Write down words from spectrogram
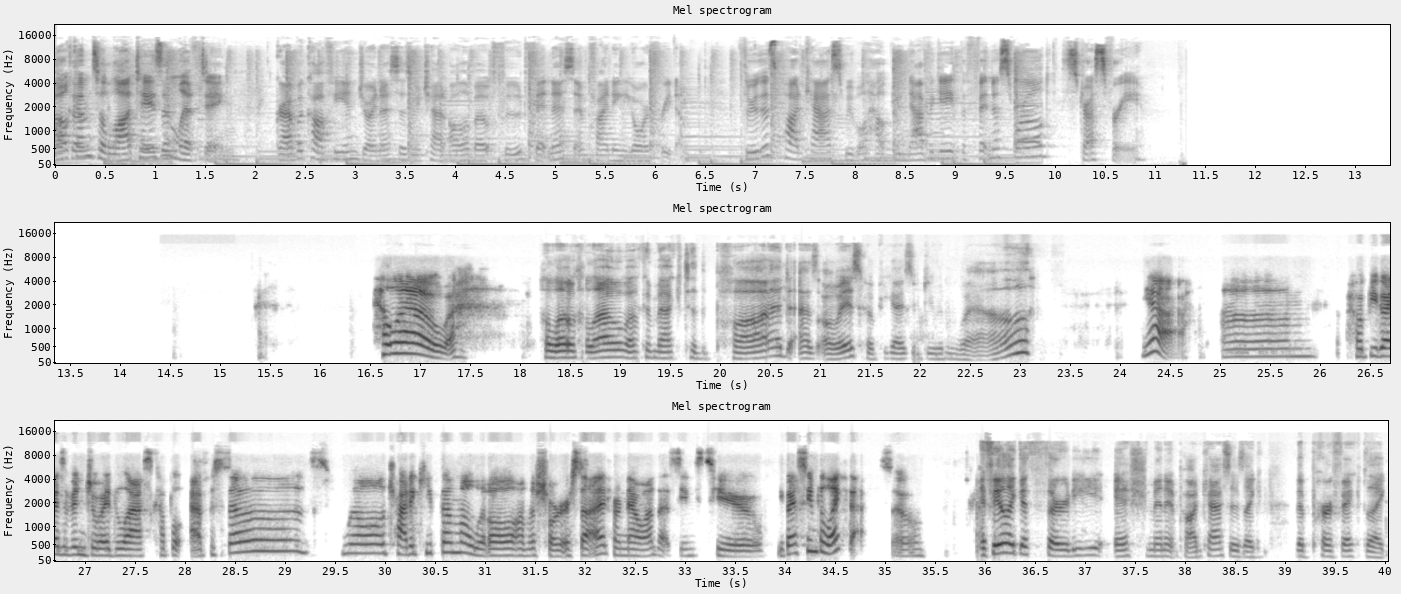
Welcome to Lattes and Lifting. Grab a coffee and join us as we chat all about food, fitness, and finding your freedom. Through this podcast, we will help you navigate the fitness world stress free. Hello. Hello, hello. Welcome back to the pod. As always, hope you guys are doing well. Yeah. Um hope you guys have enjoyed the last couple episodes. We'll try to keep them a little on the shorter side from now on. That seems to you guys seem to like that. So I feel like a 30-ish minute podcast is like the perfect like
